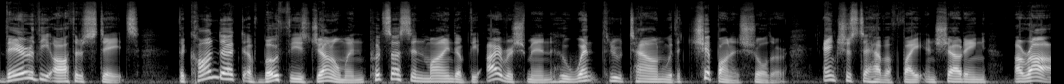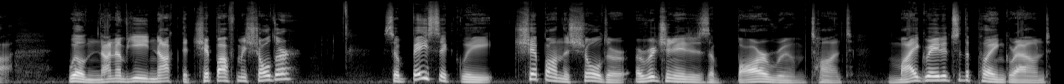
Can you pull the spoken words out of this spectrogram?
There, the author states The conduct of both these gentlemen puts us in mind of the Irishman who went through town with a chip on his shoulder, anxious to have a fight and shouting, Arrah! Will none of ye knock the chip off my shoulder? So basically, chip on the shoulder originated as a barroom taunt, migrated to the playing ground,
